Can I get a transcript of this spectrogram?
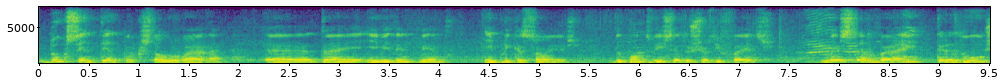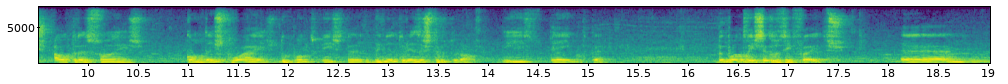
do que se entende por questão urbana uh, tem, evidentemente, implicações do ponto de vista dos seus efeitos, mas também traduz alterações contextuais do ponto de vista de natureza estrutural. E isso é importante. Do ponto de vista dos efeitos, hum,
